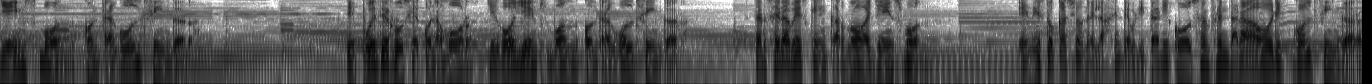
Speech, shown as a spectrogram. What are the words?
James Bond contra Goldfinger. Después de Rusia con Amor, llegó James Bond contra Goldfinger, tercera vez que encarnó a James Bond. En esta ocasión el agente británico se enfrentará a Oric Goldfinger,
